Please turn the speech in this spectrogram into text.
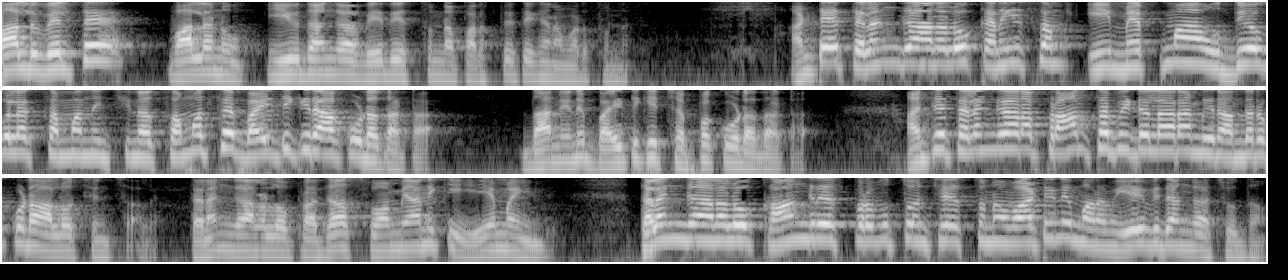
వాళ్ళు వెళ్తే వాళ్ళను ఈ విధంగా వేధిస్తున్న పరిస్థితి కనబడుతున్నది. అంటే తెలంగాణలో కనీసం ఈ మెప్మా ఉద్యోగులకు సంబంధించిన సమస్య బయటికి రాకూడదట. దానిని బయటికి చెప్పకూడదట. అంటే తెలంగాణ ప్రాంత బిడ్డలారా మీరు అందరూ కూడా ఆలోచించాలి. తెలంగాణలో ప్రజాస్వామ్యానికి ఏమైంది? తెలంగాణలో కాంగ్రెస్ ప్రభుత్వం చేస్తున్న వాటిని మనం ఏ విధంగా చూద్దాం?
